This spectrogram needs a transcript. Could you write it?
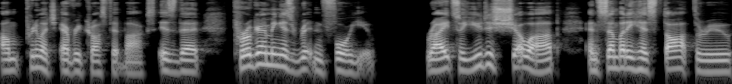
on pretty much every CrossFit box is that programming is written for you right? So you just show up and somebody has thought through,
